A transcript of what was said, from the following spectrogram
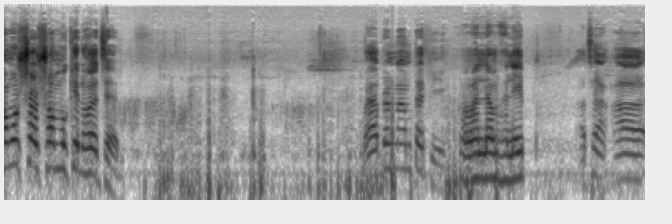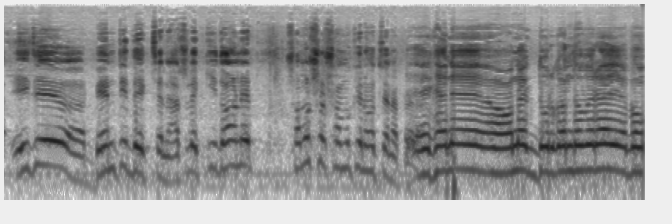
সমস্যার সম্মুখীন হয়েছে। ভাই, আপনার নামটা কি? আমার নাম হানিফ। আচ্ছা এই যে ড্রেনটি দেখছেন, আসলে কি ধরনের সমস্যার সম্মুখীন হচ্ছেন আপনারা? এখানে অনেক দুর্গন্ধ বেরোয় এবং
